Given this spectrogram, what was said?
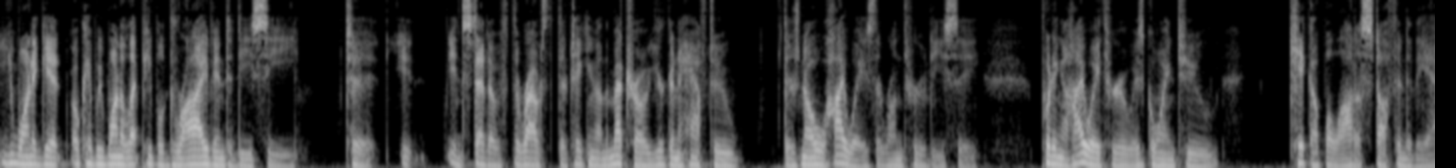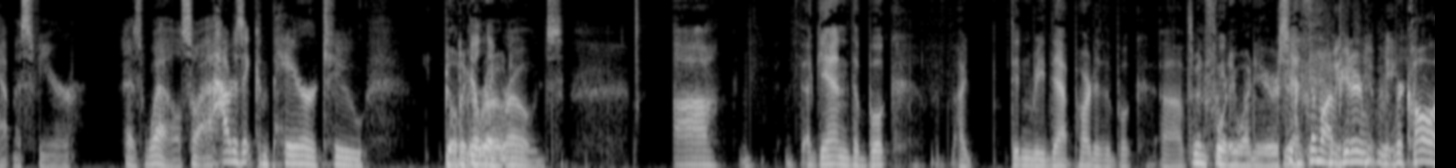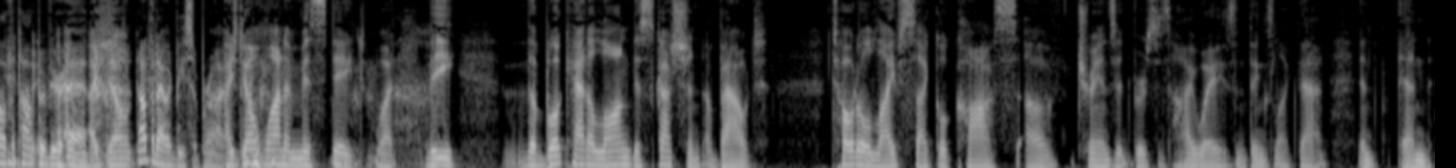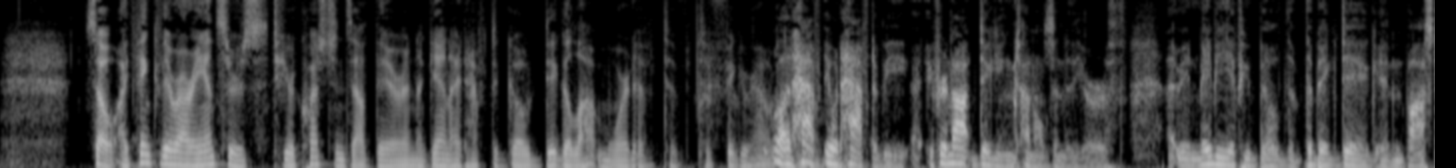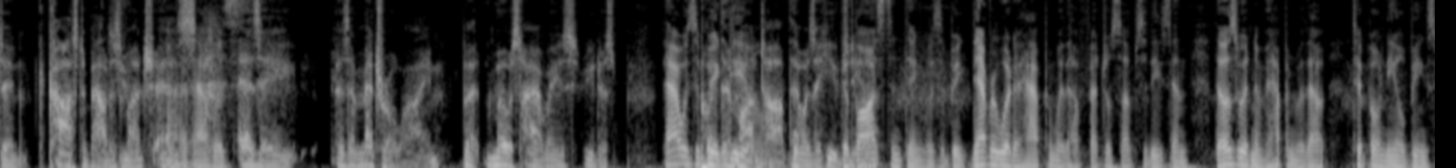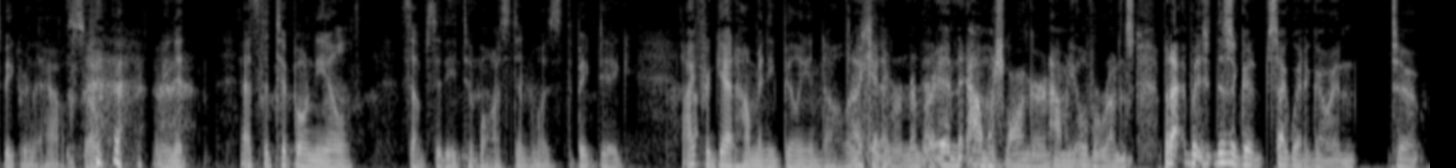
you want to get okay. We want to let people drive into DC to it, instead of the routes that they're taking on the metro. You're going to have to. There's no highways that run through DC. Putting a highway through is going to kick up a lot of stuff into the atmosphere as well. So, uh, how does it compare to building, building road. roads? Uh, again, the book I didn't read that part of the book. Uh, it's been 41 we, years. Yes, Come on, we, Peter, we, recall off the top of your head. I don't. Not that I would be surprised. I don't want to misstate what the the book had a long discussion about total life cycle costs of transit versus highways and things like that, and and so I think there are answers to your questions out there, and again, I'd have to go dig a lot more to to, to figure out. Well, it have it would have to be if you're not digging tunnels into the earth. I mean, maybe if you build the the big dig in Boston, cost about as much as uh, was, as a as a metro line, but most highways you just that was a big deal on top. That the, was a huge. The deal. Boston thing was a big. Never would have happened without federal subsidies, and those wouldn't have happened without Tip O'Neill being Speaker of the House. So, I mean, it that's the Tip O'Neill subsidy to Boston was the big dig. I forget how many billion dollars. I can't that- even remember, that- and how much longer, and how many overruns. But I, but this is a good segue to go into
